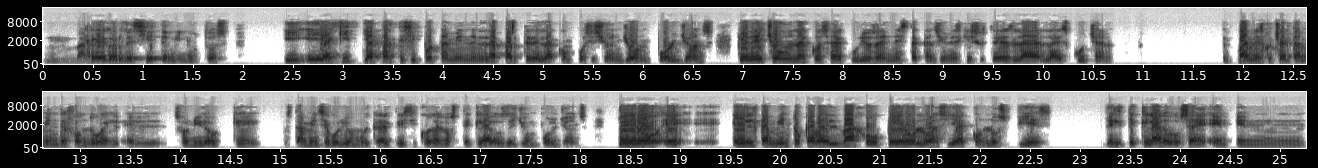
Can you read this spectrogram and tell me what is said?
mm, alrededor de siete minutos. Y, aquí ya participó también en la parte de la composición John Paul Jones, que de hecho una cosa curiosa en esta canción es que si ustedes la, la escuchan, van a escuchar también de fondo el, el sonido que, pues también se volvió muy característico de los teclados de John Paul Jones, pero eh, él también tocaba el bajo, pero lo hacía con los pies del teclado, o sea, en,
